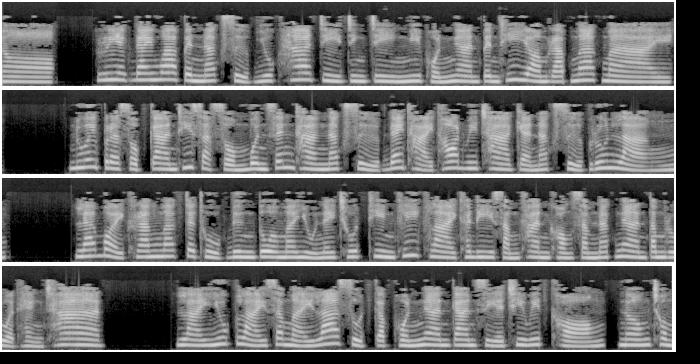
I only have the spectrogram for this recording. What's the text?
นอ เรียกได้ว่าเป็นนักสืบยุค 5G จริง ๆ มีผลงานเป็นที่ยอมรับมากมาย ด้วยประสบการณ์ที่สะสมบนเส้นทางนักสืบได้ถ่ายทอดวิชาแก่นักสืบรุ่นหลัง และบ่อยครั้งมักจะถูกดึงตัวมาอยู่ในชุดทีมคลี่คลายคดีสำคัญของสำนักงานตำรวจแห่งชาติ หลายยุคหลายสมัยล่าสุดกับผลงานการเสียชีวิตของน้องชม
